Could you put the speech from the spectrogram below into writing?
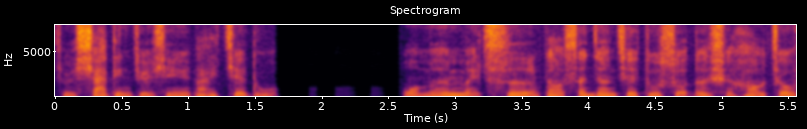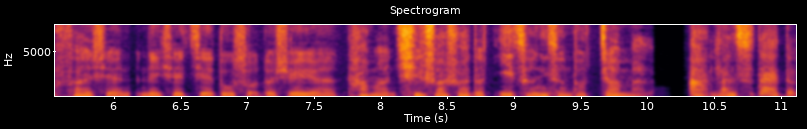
就下定决心来戒毒。我们每次到三江戒毒所的时候，就发现那些戒毒所的学员，他们齐刷刷的一层一层都站满了啊蓝丝带的。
